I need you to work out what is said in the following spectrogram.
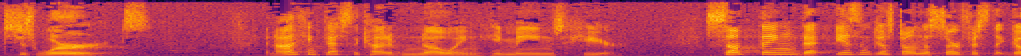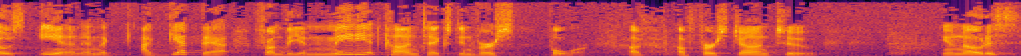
it's just words. And I think that's the kind of knowing he means here. Something that isn't just on the surface that goes in. And the, I get that from the immediate context in verse 4 of, of 1 John 2. You notice?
